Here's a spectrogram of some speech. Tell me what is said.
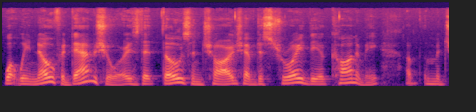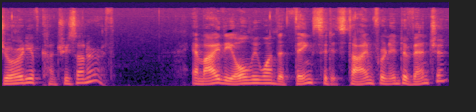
what we know for damn sure is that those in charge have destroyed the economy of the majority of countries on earth. Am I the only one that thinks that it's time for an intervention?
